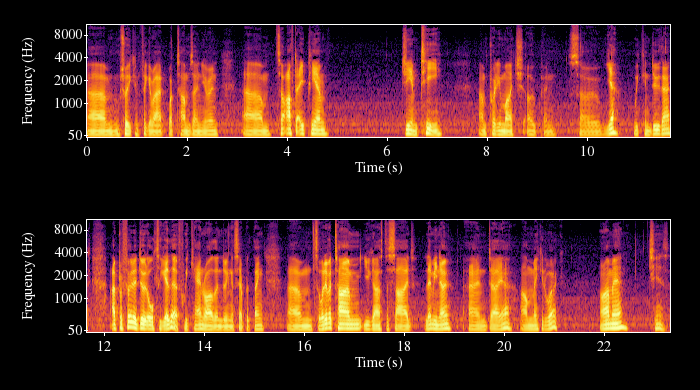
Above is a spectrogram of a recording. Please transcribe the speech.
um, I'm sure you can figure out what time zone you're in. Um, so after 8 p.m. GMT, I'm pretty much open. So yeah, we can do that. I'd prefer to do it all together if we can, rather than doing a separate thing. Um, so whatever time you guys decide, let me know, and uh, yeah, I'll make it work. All right, man. Cheers.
